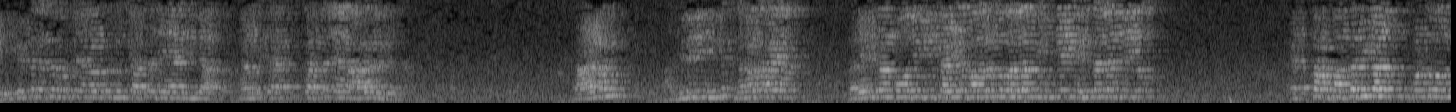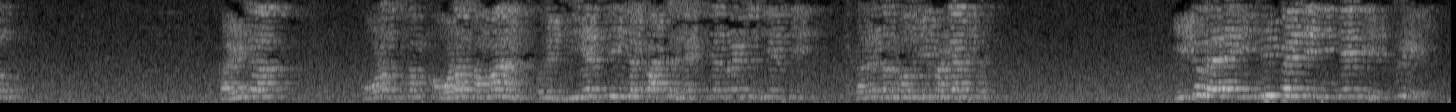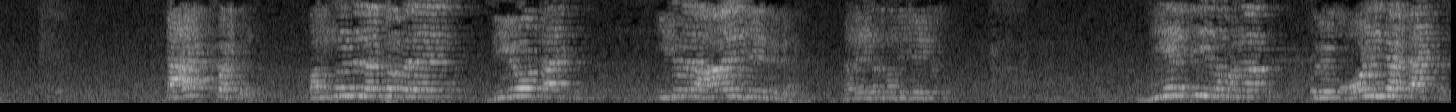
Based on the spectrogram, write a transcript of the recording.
വികസനത്തെ കുറിച്ച് ഞങ്ങൾക്കൊന്നും ചർച്ച ചെയ്യാനില്ല. ഞങ്ങൾ ചർച്ച ചെയ്യാൻ ആഗ്രഹമില്ല. കാരണം അതിൽ നിങ്ങൾക്കറിയാം നരേന്ദ്രമോദി കഴിഞ്ഞ പതിനൊന്ന് കൊല്ലം ഇന്ത്യയിൽ എന്തെല്ലാം ചെയ്തു. എത്ര പദ്ധതികൾ കൊണ്ടുവന്നു. കഴിഞ്ഞ ഓണ സമ്മാനം ഒരു G S T cut next generation G S T Narendra Modi ji പ്രഖ്യാപിച്ചു. ഇതുവരെ ഇൻഡിപെൻഡന്റ് ഇന്ത്യയുടെ ഹിസ്റ്ററിയിൽ ടാക്സ് കട്ട് പന്ത്രണ്ട് ലക്ഷം വരെ സീറോ ടാക്സ് ഇതുവരെ ആരും ചെയ്തിട്ടില്ല നരേന്ദ്രമോദി ചെയ്തു. ജി എസ് ടി എന്ന് പറഞ്ഞ ഒരു ഓൾ ഇന്ത്യ ടാക്സ്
